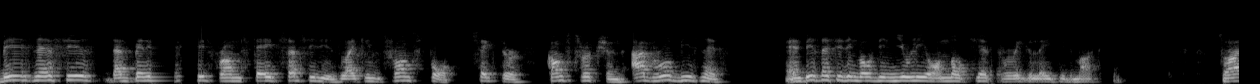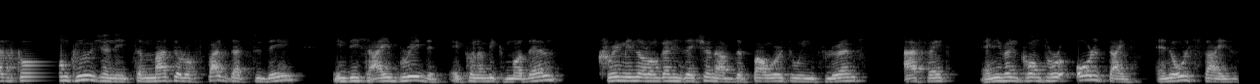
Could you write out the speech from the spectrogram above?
Businesses that benefit from state subsidies like in transport sector, construction, agro business, and businesses involved in newly or not yet regulated markets. So as conclusion, it's a matter of fact that today, in this hybrid economic model, criminal organizations have the power to influence, affect, and even control all types and all sizes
